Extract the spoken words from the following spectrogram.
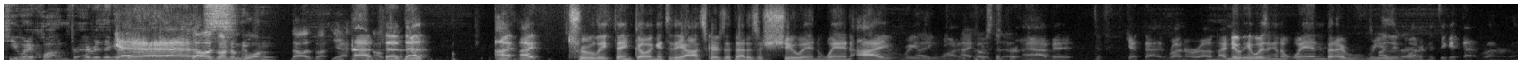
Ke Huy Quan for Everything Yeah, that was my number one. That was my yeah. That that, that I, I truly think going into the Oscars that that is a shoe in win. I really I- wanted I Christopher so. Abbott to get that runner up. Mhm. I knew he wasn't going to win, but I really wanted him to get that runner up.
